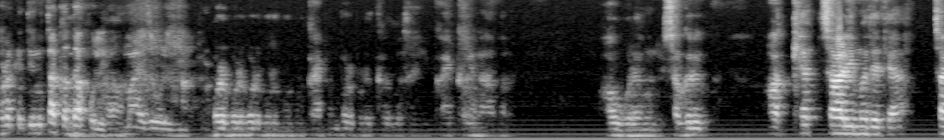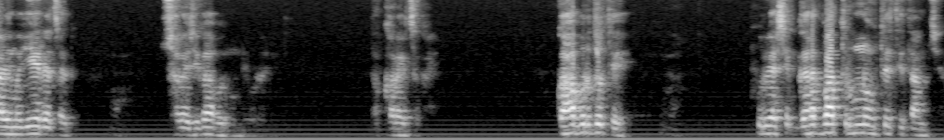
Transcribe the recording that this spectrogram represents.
थोडक्यात तिने ताकद दाखवली हा. माझ्याजवळ. बडबड बडबड बडबड. काय पण बडबड करत बसायची. काय कळेना आम्हाला. अवघड आहे म्हणजे सगळे अख्ख्या चाळीमध्ये त्या चाळीमध्ये एरियाच आहेत. सगळ्याची घाबर म्हणजे एवढं करायचं काय? घाबरत होते पूर्वी असे घरात बाथरूम नव्हते तिथं आमच्या.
